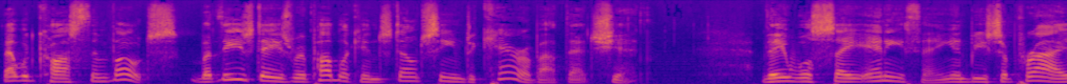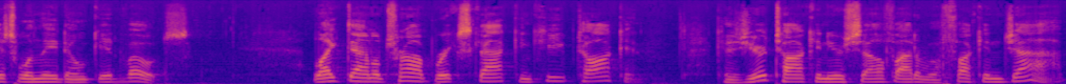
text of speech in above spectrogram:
That would cost them votes. But these days, Republicans don't seem to care about that shit. They will say anything and be surprised when they don't get votes. Like Donald Trump, Rick Scott can keep talking because you're talking yourself out of a fucking job.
